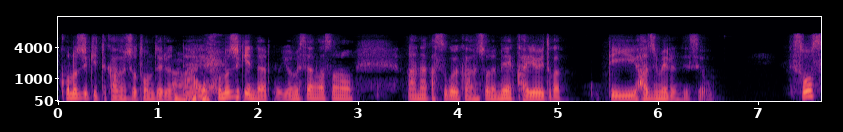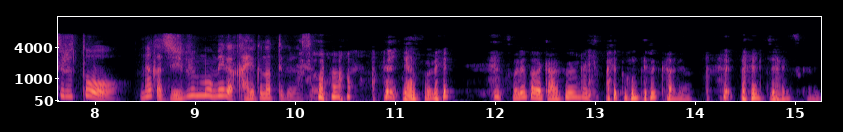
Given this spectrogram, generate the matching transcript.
この時期って花粉症飛んでるんで、あはいこの時期になると嫁さんがその、あ、なんかすごい花粉症で目かゆいとかって言い始めるんですよ。そうすると、なんか自分も目がかゆくなってくるんですよ。いや、それ、それただ花粉がいっぱい飛んでるからではないんじゃないですかね。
